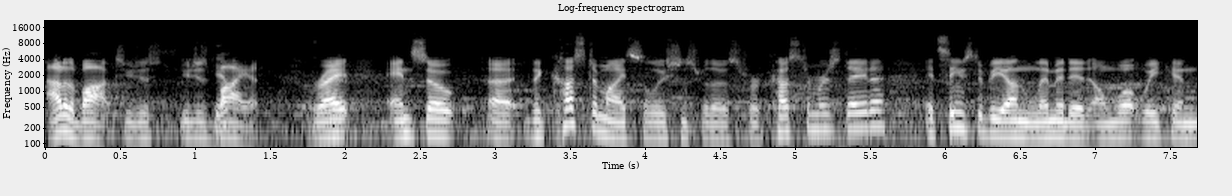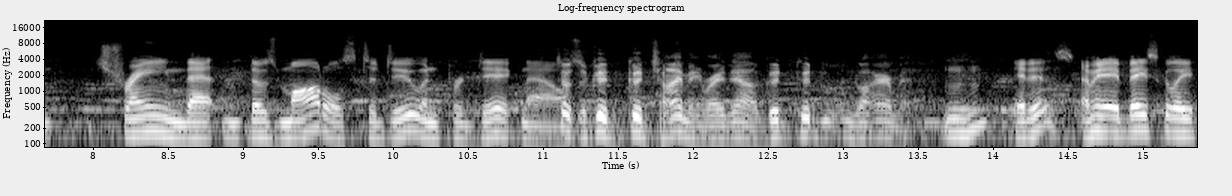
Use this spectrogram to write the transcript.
out of the box. You just, you just Yep. buy it right? And so uh, the customized solutions for those for customers' data, it seems to be unlimited on what we can train that those models to do and predict now. so it's a good good timing right now, good good environment. hmm It is. I mean, it basically,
